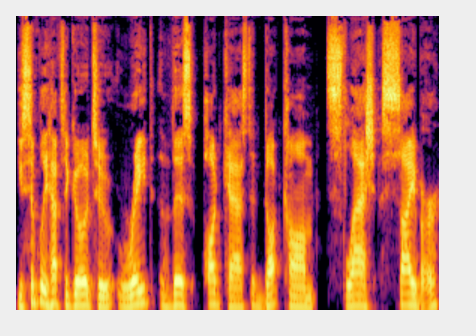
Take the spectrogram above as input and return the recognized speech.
You simply have to go to ratethispodcast.com slash cyber.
